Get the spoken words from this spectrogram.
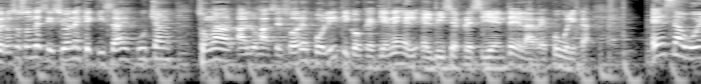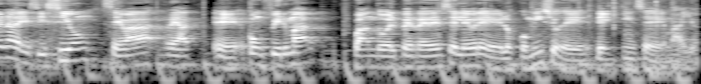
pero esas son decisiones que quizás escuchan, son a, los asesores políticos que tiene el, vicepresidente de la República. Esa buena decisión se va a eh, confirmar cuando el PRD celebre los comicios del 15 de mayo.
